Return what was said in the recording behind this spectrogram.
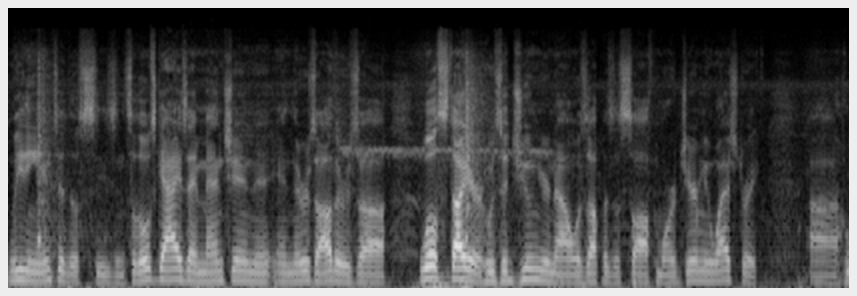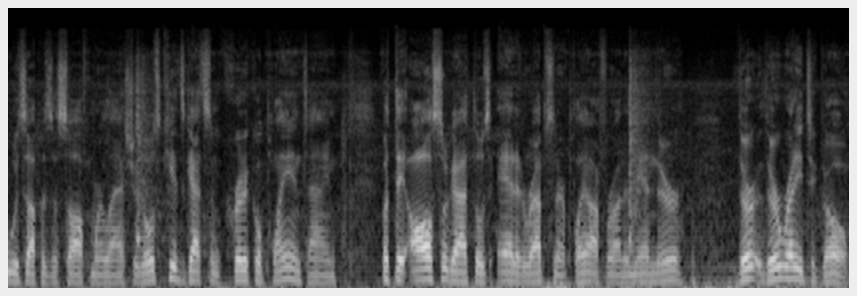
leading into the season. So those guys I mentioned, and, and there's others. Uh, Will Steyer, who's a junior now, was up as a sophomore. Jeremy Westrick, uh, who was up as a sophomore last year. Those kids got some critical playing time, but they also got those added reps in our playoff run. And man, they're they're they're ready to go.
